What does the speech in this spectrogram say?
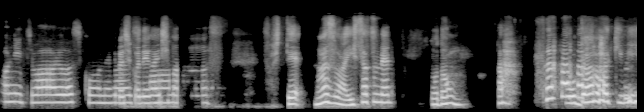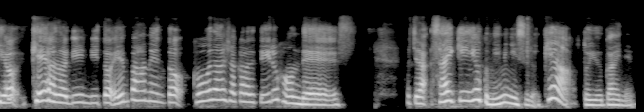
こんにちは。よろしくお願いしよます。ろしくお願いします。そして、まずは一冊目。どどん。あ、小川君代、ケアの倫理とエンパワーメント、講談社から出ている本です。こちら、最近よく耳にするケアという概念。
